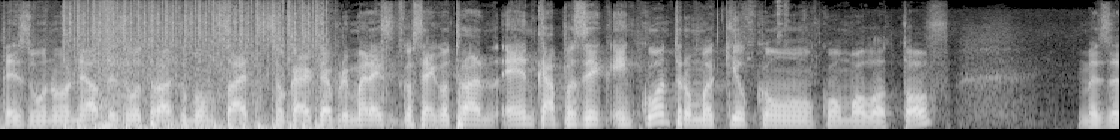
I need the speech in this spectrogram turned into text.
Tens um no anel, tens um atrás do bom site. São Caio que é o primeiro exit, consegue encontrar NKZ, encontra uma kill com, com o Molotov. Mas a,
